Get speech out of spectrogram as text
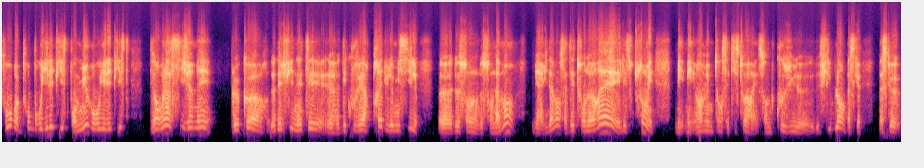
pour, pour brouiller les pistes, pour mieux brouiller les pistes. Disant voilà, si jamais le corps de Delphine était euh, découvert près du domicile euh, de son de son amant, bien évidemment, ça détournerait les soupçons, mais mais mais en même temps, cette histoire elle semble cousue de, de fil blanc parce que parce que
